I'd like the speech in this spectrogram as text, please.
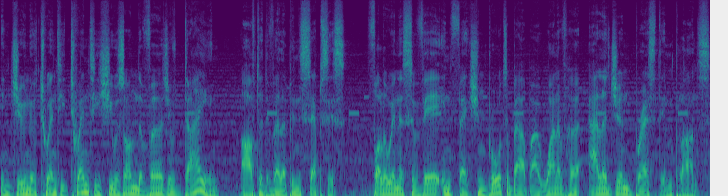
In June of 2020, she was on the verge of dying after developing sepsis following a severe infection brought about by one of her Allergan breast implants,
